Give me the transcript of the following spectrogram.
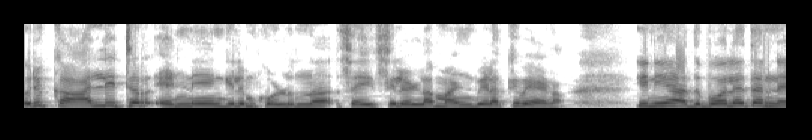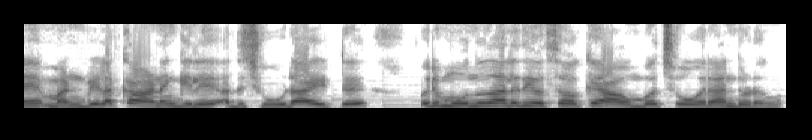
ഒരു കാൽ ലിറ്റർ എണ്ണയെങ്കിലും കൊള്ളുന്ന സൈസിലുള്ള മൺവിളക്ക് വേണം. ഇനി അതുപോലെ തന്നെ മൺവിളക്കാണെങ്കിൽ അത് ചൂടായിട്ട് ഒരു മൂന്ന് നാല് ദിവസമൊക്കെ ആവുമ്പോൾ ചോരാൻ തുടങ്ങും.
